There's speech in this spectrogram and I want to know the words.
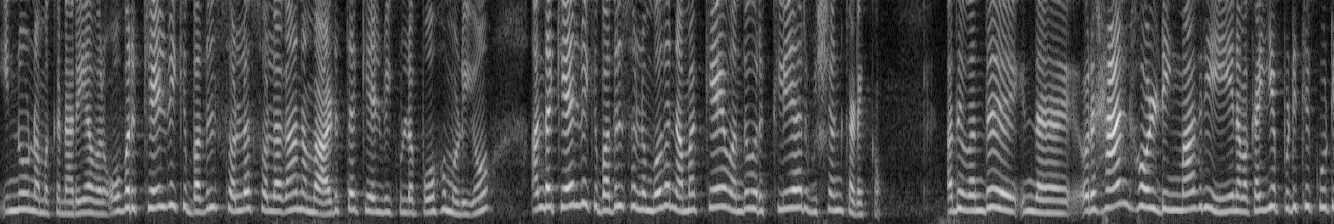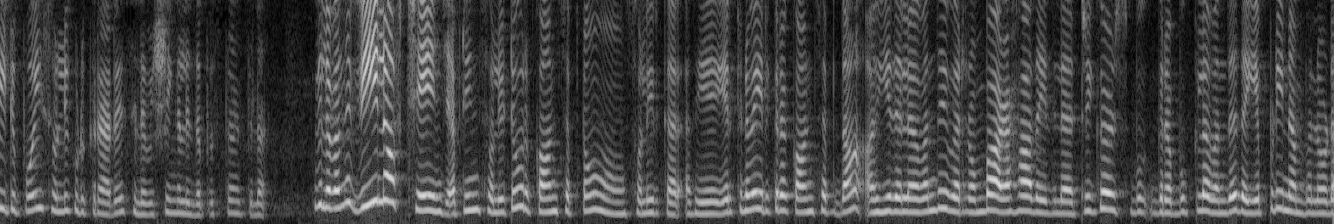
இன்னும் நமக்கு நிறையா வரும். ஒவ்வொரு கேள்விக்கு பதில் சொல்ல சொல்ல தான் நம்ம அடுத்த கேள்விக்குள்ளே போக முடியும். அந்த கேள்விக்கு பதில் சொல்லும்போது நமக்கே வந்து ஒரு கிளியர் விஷன் கிடைக்கும். அது வந்து இந்த ஒரு ஹேண்ட் ஹோல்டிங் மாதிரி நம்ம கையை பிடிச்சி கூட்டிகிட்டு போய் சொல்லி கொடுக்குறாரு சில விஷயங்கள் இந்த புஸ்தகத்தில். இதில் வந்து வீல் ஆஃப் சேஞ்ச் அப்படின்னு சொல்லிட்டு ஒரு கான்செப்டும் சொல்லியிருக்கார். அது ஏற்கனவே இருக்கிற கான்செப்ட் தான். இதில் வந்து இவர் ரொம்ப அழகாக அதை இதில் ட்ரிகர்ஸ் புக்கிற புக்கில் வந்து இதை எப்படி நம்மளோட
